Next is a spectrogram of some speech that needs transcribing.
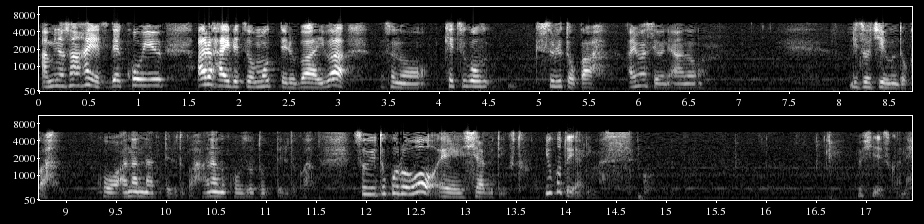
アミノ酸配列でこういうある配列を持っている場合はその結合するとかありますよね。あのリゾチウムとかこう穴になってるとか穴の構造を取ってるとかそういうところを、えー、調べていくということをやります。よろしいですかね。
